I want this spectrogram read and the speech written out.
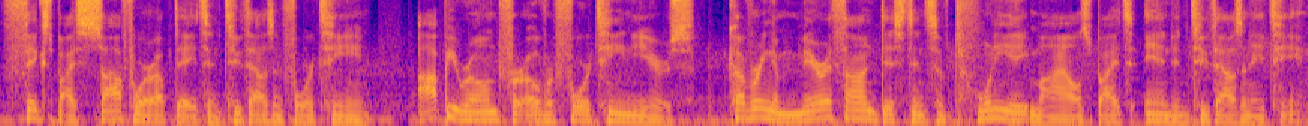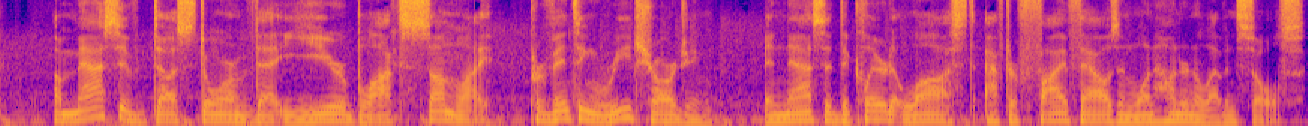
fixed by software updates in 2014, Oppie roamed for over 14 years, covering a marathon distance of 28 miles by its end in 2018. A massive dust storm that year blocked sunlight, preventing recharging, and NASA declared it lost after 5,111 sols.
